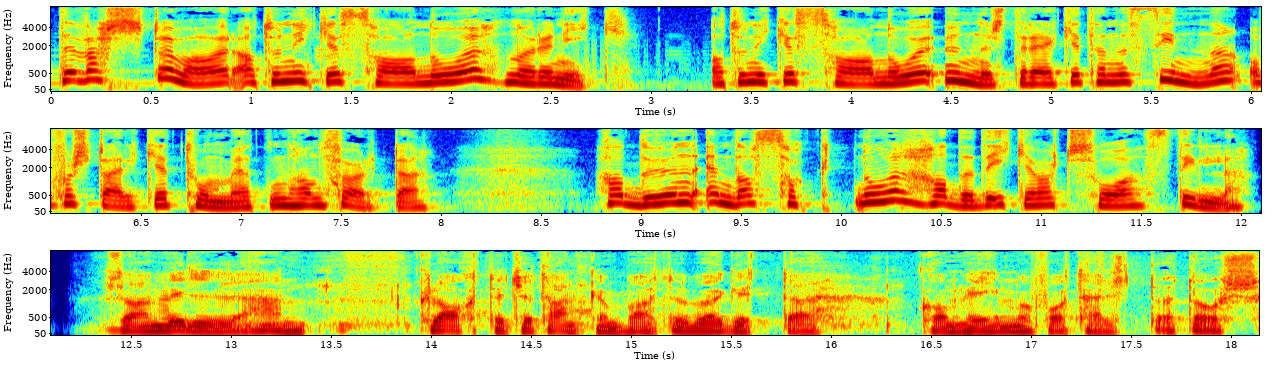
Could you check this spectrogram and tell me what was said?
Det verste var at hun ikke sa noe når hun gikk. At hun ikke sa noe understreket hennes sinne og forsterket tomheten han følte. Hadde hun enda sagt noe, hadde det ikke vært så stille. Så han ville, han klarte ikke tanken på at Birgitte kom hjem og fortalte til oss.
